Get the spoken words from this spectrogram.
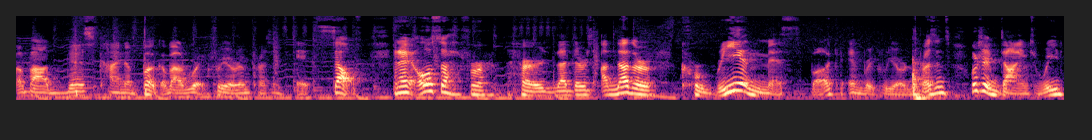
about this kind of book, about Rick Riordan Presents itself. And I also heard that there's another Korean myth book in Rick Riordan Presents, which I'm dying to read.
